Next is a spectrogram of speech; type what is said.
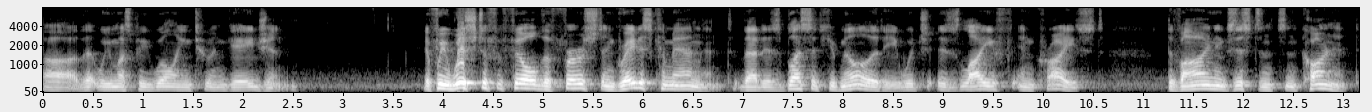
uh, that we must be willing to engage in. If we wish to fulfill the first and greatest commandment, that is blessed humility, which is life in Christ, divine existence incarnate,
